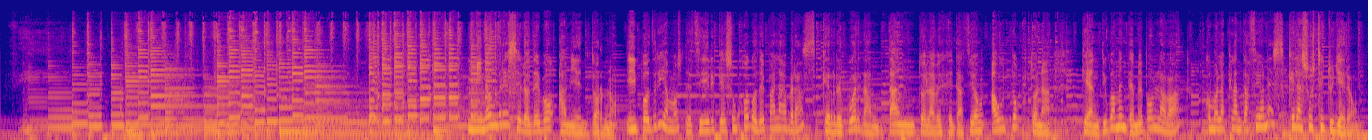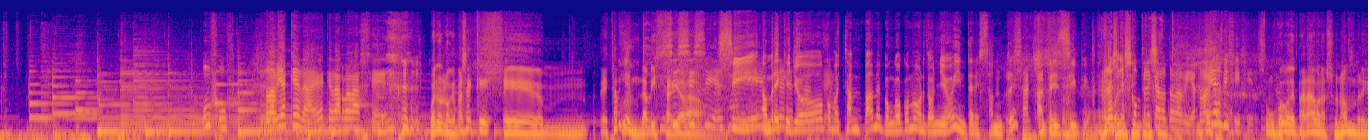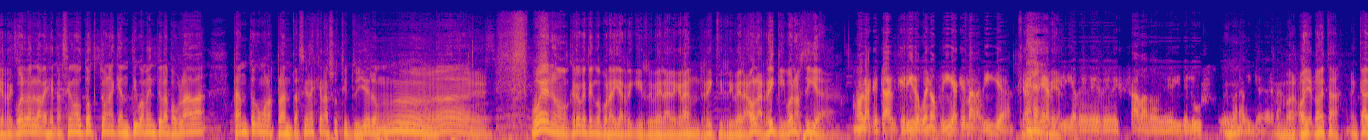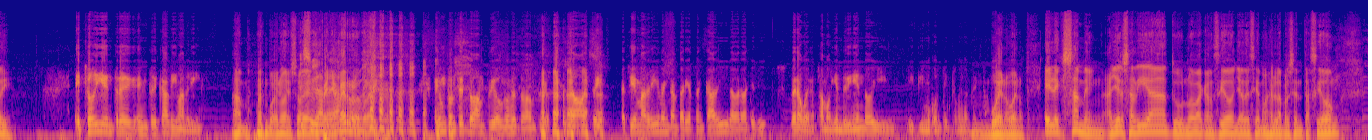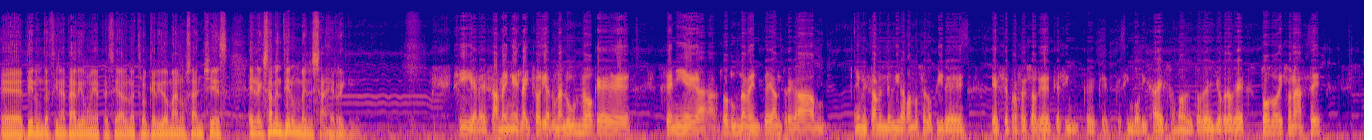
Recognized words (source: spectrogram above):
Mi nombre se lo debo a mi entorno y podríamos decir que es un juego de palabras que recuerdan tanto la vegetación autóctona que antiguamente me poblaba como las plantaciones que la sustituyeron. Uf, uf. Todavía queda, ¿eh? Queda rodaje. Bueno, lo que pasa es que eh, está bien la pista Sí, que ha sí, dado. sí, es Sí, hombre, es que yo como estampa me pongo como ordoño interesante Exacto. al principio. Pero es, complicado todavía, todavía es difícil. Es un juego de palabras, su nombre, que recuerdan la vegetación autóctona que antiguamente la poblaba, tanto como las plantaciones que la sustituyeron. Mm, ay. Bueno, creo que tengo por ahí a Ricky Rivera, el gran Ricky Rivera. Hola Ricky, buenos días. Hola, ¿qué tal, querido? Buenos días, qué maravilla. Qué alegría. alegría de, de- de- de sábado y de luz. de maravilla, de verdad. Bueno, oye, ¿dónde estás? ¿En Cádiz? Estoy entre, entre Cádiz y Madrid. Ah, bueno, eso En es de. Peñaperro, por ahí. Es un concepto amplio, un concepto amplio. No, estoy, estoy en Madrid, me encantaría estar en Cádiz, la verdad que sí. Pero bueno, estamos yendo y viniendo y, y, y muy contentos, muy contentos. Bueno, bueno. El examen. Ayer salía tu nueva canción, ya decíamos en la presentación. eh, tiene un destinatario muy especial, nuestro querido Manu Sánchez. El examen tiene un mensaje, Ricky. Sí, el examen es la historia de un alumno que se niega rotundamente a entregar el examen de vida cuando se lo pide ese profesor que- que- que simboliza eso, ¿no? Entonces yo creo que todo eso nace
